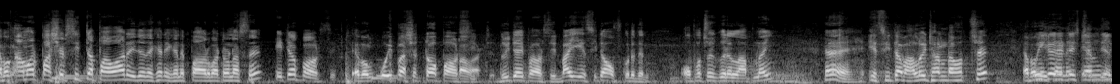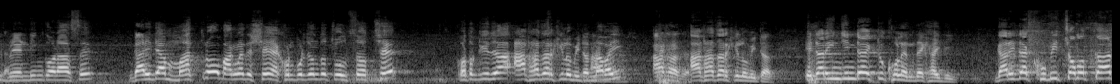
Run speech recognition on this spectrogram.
এবং আমার পাশের সিটটা পাওয়ার এই যে দেখেন এখানে পাওয়ার বাটন আছে। এটা পাওয়ার সিট এবং ওই পাশেরটাও পাওয়ার সিট দুইটাই পাওয়ার সিট ভাই এসিটা অফ করে দেন অপচয় করে লাভ নাই। হ্যাঁ এসিটা ভালোই ঠান্ডা হচ্ছে। এবং এখানে। ব্র্যান্ডিং করা আছে। গাড়িটা মাত্র বাংলাদেশে এখন পর্যন্ত চলছে হচ্ছে কত কি যা? আট হাজার কিলোমিটার না ভাই? আট হাজার। আট হাজার। কিলোমিটার। এটার ইঞ্জিনটা একটু খোলেন দেখাই দিই। গাড়িটা খুবই চমৎকার।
